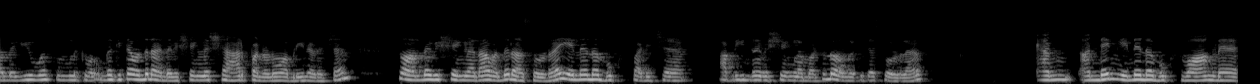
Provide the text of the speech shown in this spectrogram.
நம்ம வியூவர்ஸ் உங்களுக்கு உங்ககிட்ட வந்து நான் இந்த விஷயங்களை ஷேர் பண்ணணும் அப்படின்னு நினச்சேன். ஸோ அந்த விஷயங்களை தான் வந்து நான் சொல்கிறேன் என்னென்ன புக்ஸ் படித்தேன் அப்படின்ற விஷயங்களை மட்டும் நான் உங்ககிட்ட சொல்கிறேன் அண்ட் அண்ட் தென் என்னென்ன புக்ஸ் வாங்கினேன்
